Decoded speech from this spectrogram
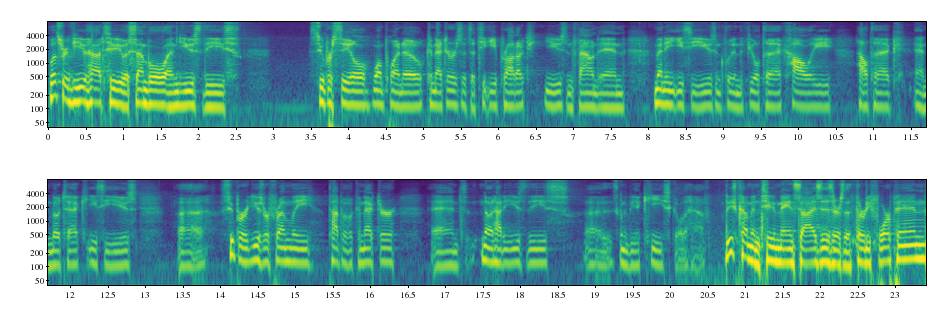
Let's review how to assemble and use these Super Seal 1.0 connectors. It's a TE product used and found in many ECUs, including the Fueltech, Holley, Haltech, and Motec ECUs. Uh, super user-friendly type of a connector, and knowing how to use these uh, is going to be a key skill to have. These come in two main sizes. There's a 34 pin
